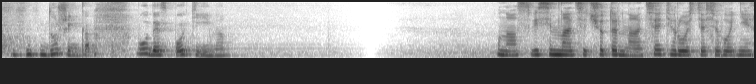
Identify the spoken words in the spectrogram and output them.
душенька буде спокійна. У нас 18.14. Ростя сьогодні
